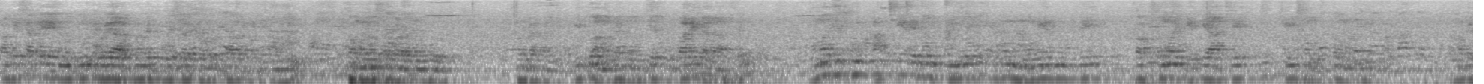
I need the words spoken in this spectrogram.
তাদের সাথে নতুন করে আপনাদের পরিচয় ব্যাপার কিন্তু আমাদের মঞ্চের উপারে যারা আছেন, আমাদের খুব কাছের এবং প্রিয় এবং মনের মধ্যে সবসময় গেঁথে আছে সেই সমস্ত মানুষ। আমাদের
